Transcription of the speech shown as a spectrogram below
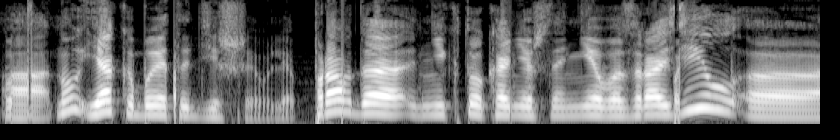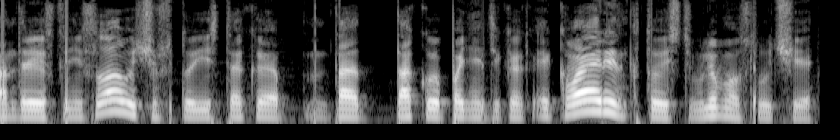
А, ну, якобы это дешевле. Правда, никто, конечно, не возразил э, Андрею Станиславовичу, что есть такое, та, такое понятие, как эквайринг, то есть в любом случае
